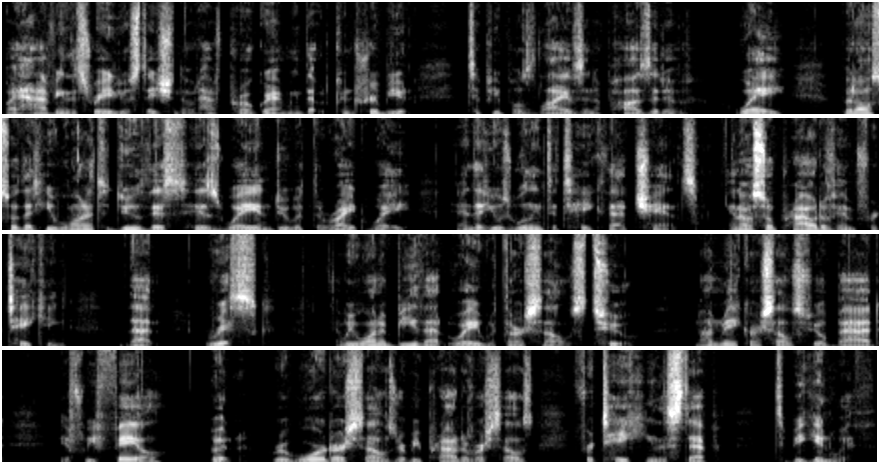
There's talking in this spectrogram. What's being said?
by having this radio station that would have programming that would contribute to people's lives in a positive way, but also that he wanted to do this his way and do it the right way, and that he was willing to take that chance. And I was so proud of him for taking that risk. And we want to be that way with ourselves too. Not make ourselves feel bad if we fail, but reward ourselves or be proud of ourselves for taking the step to begin with.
